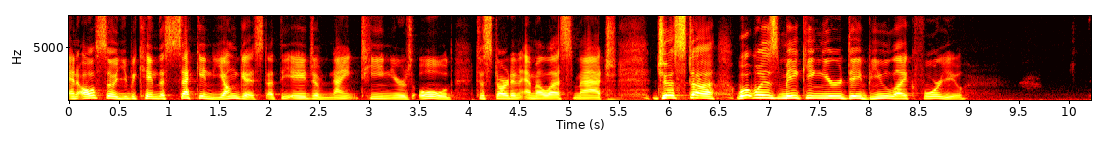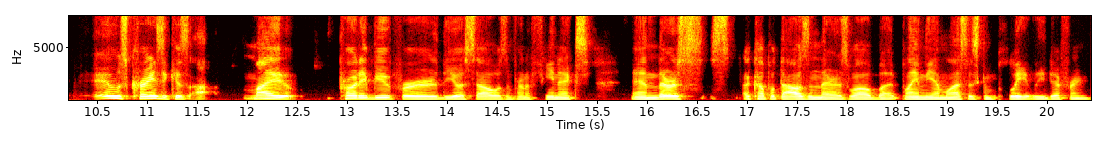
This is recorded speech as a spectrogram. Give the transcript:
and also you became the second youngest at the age of 19 years old to start an MLS match. Just uh, what was making your debut like for you? It was crazy because my pro debut for the USL was in front of Phoenix, and there was a couple thousand there as well. But playing the MLS is completely different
